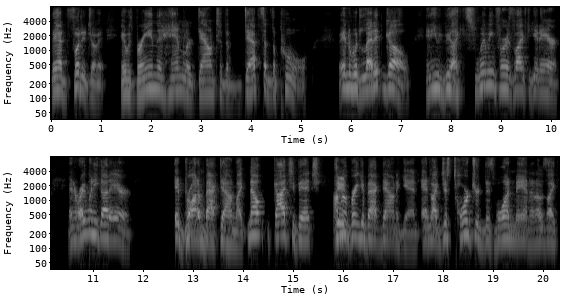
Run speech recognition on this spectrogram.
They had footage of it. It was bringing the handler down to the depths of the pool and would let it go. And he would be like swimming for his life to get air. And right when he got air, it brought him back down. Like, nope, got you, bitch. I'm Dude. gonna bring you back down again. And like just tortured this one man. And I was like,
